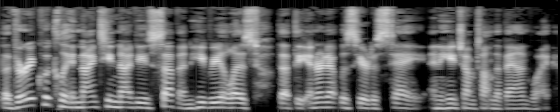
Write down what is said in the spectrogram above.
But very quickly in 1997, he realized that the internet was here to stay and he jumped on the bandwagon.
